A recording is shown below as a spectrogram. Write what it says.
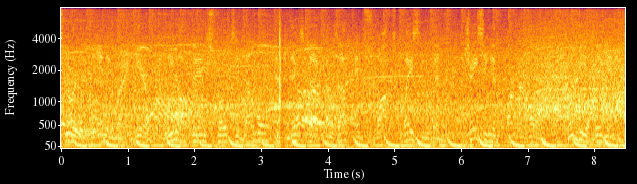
start the inning right here. Leadoff man strokes a double, and the next guy comes up and swaps places with him, chasing his partner home. Could be a big inning.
